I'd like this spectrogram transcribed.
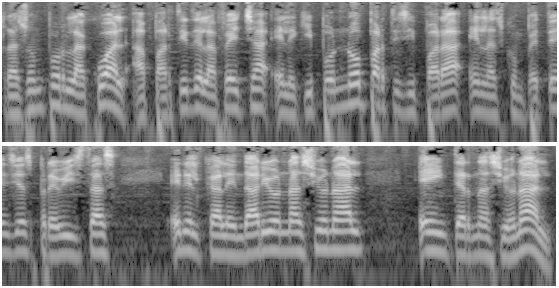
razón por la cual a partir de la fecha el equipo no participará en las competencias previstas en el calendario nacional e internacional.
